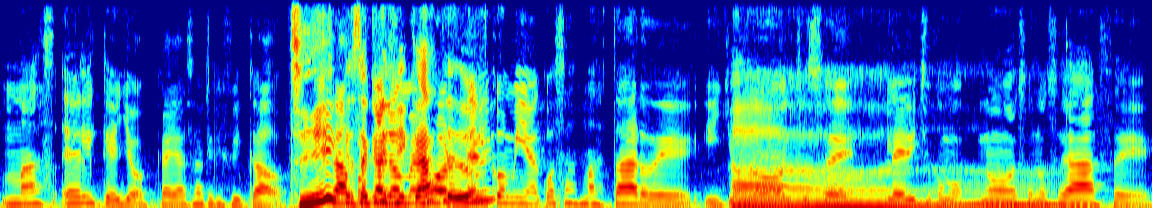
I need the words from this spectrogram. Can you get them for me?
más él que yo que haya sacrificado. ¿Sí? O sea, ¿Qué porque a lo sacrificaste, mejor Duli? Él comía cosas más tarde y yo Ah. no. Entonces le he dicho como, no, eso no se hace.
